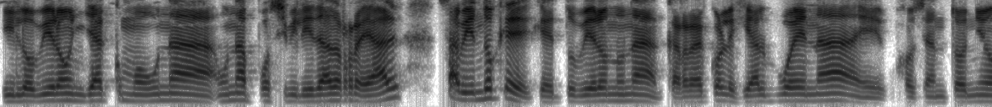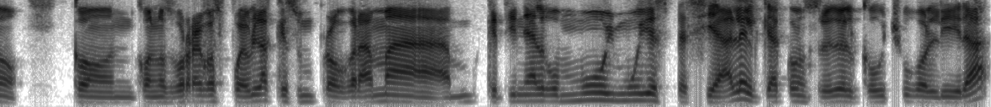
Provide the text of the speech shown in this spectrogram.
y lo vieron ya como una, una posibilidad real, sabiendo que, tuvieron una carrera colegial buena, eh, José Antonio con, con, los Borregos Puebla, que es un programa que tiene algo muy, muy especial, el que ha construido el coach Hugo Lira,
